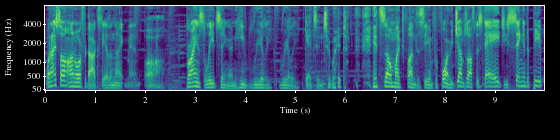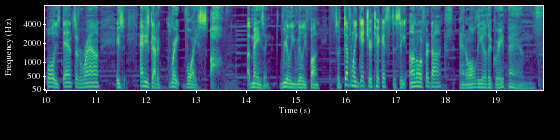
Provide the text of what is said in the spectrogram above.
When I saw Unorfardox the other night, man, oh, Brian's the lead singer, and he really, really gets into it. it's so much fun to see him perform. He jumps off the stage, he's singing to people, he's dancing around, he's and he's got a great voice. Oh, amazing! Really, really fun. So definitely get your tickets to see Unorfardox and all the other great bands.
